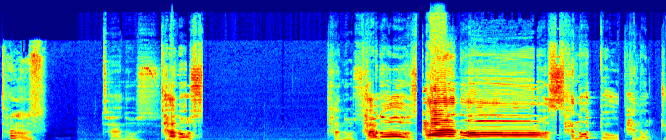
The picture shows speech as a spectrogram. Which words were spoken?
타노스. 타노스. 타노스. 타노스. 타노스. 타노스. 타노뚜 타노쭈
